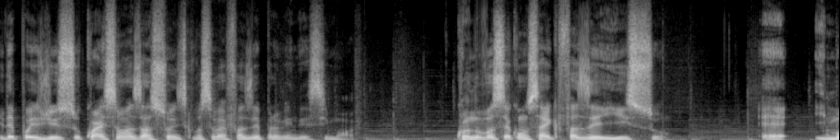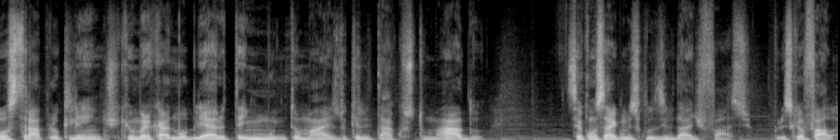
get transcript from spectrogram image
e depois disso, quais são as ações que você vai fazer para vender esse imóvel. Quando você consegue fazer isso é, e mostrar para o cliente que o mercado imobiliário tem muito mais do que ele está acostumado, você consegue uma exclusividade fácil. Por isso que eu falo,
